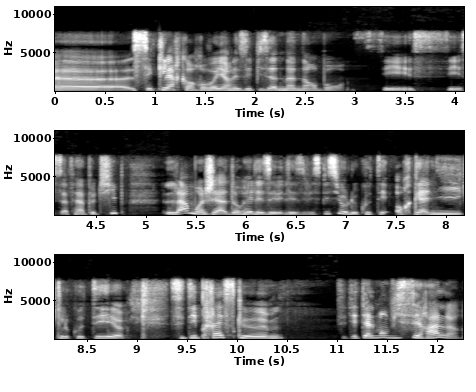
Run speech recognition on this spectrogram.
C'est clair qu'en revoyant les épisodes maintenant, bon, c'est, ça fait un peu cheap. Là, moi, j'ai adoré les, les effets spéciaux, le côté organique, le côté, euh, c'était presque, c'était tellement viscéral,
